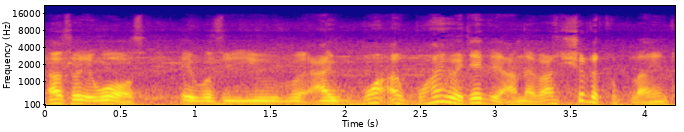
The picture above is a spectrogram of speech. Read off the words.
That's what it was. It was you. I why, why I did it. I never. I should have complained.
